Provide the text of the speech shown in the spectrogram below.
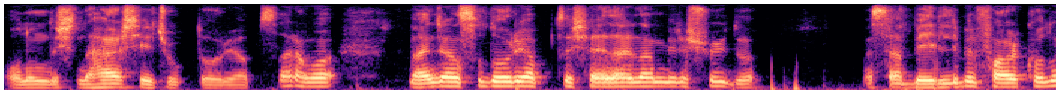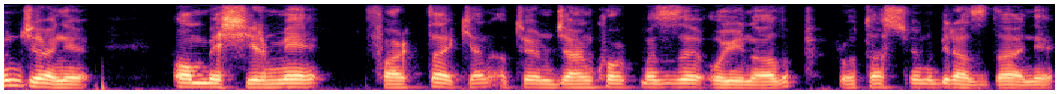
onun dışında her şeyi çok doğru yaptılar ama bence asıl doğru yaptığı şeylerden biri şuydu. Mesela belli bir fark olunca hani 15-20 farktayken atıyorum Can Korkmaz'ı oyunu alıp rotasyonu biraz daha hani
